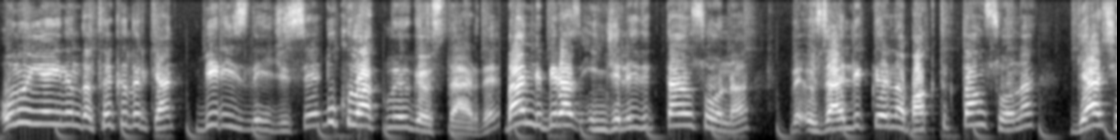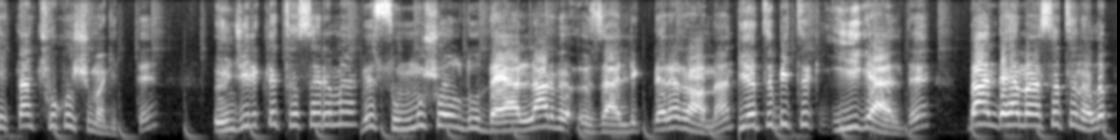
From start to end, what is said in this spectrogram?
Onun yayınında takılırken bir izleyicisi bu kulaklığı gösterdi. Ben de biraz inceledikten sonra ve özelliklerine baktıktan sonra gerçekten çok hoşuma gitti. Öncelikle tasarımı ve sunmuş olduğu değerler ve özelliklere rağmen fiyatı bir tık iyi geldi. Ben de hemen satın alıp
